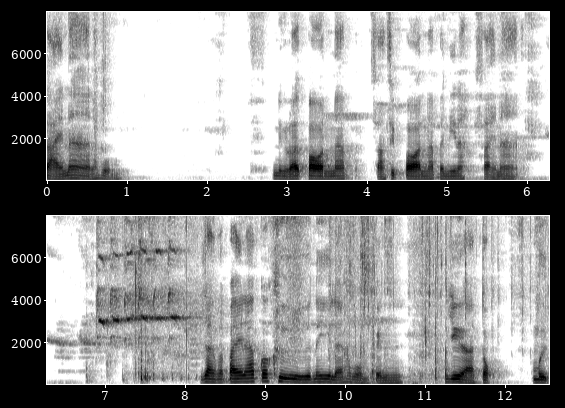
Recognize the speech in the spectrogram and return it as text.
สายหน้านะผมหนึ่งร้อยปอนด์นะครับสามสิบปอนด์นะครับอันนี้นะสายหน้า อย่างต่อไปนะครับก็คือนี่เลยครับผมเป็นเหยื่อตกหมึก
